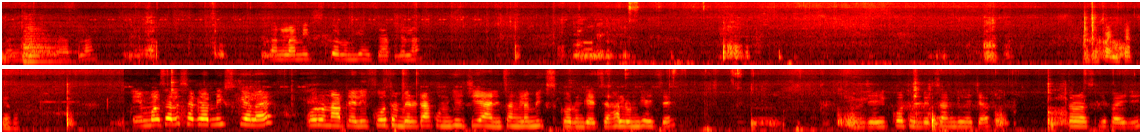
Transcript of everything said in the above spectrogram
हे आपला चांगला मिक्स करून घ्यायचा आपल्याला. आता पाणी टाकते आता. हे मसाला सगळा मिक्स केलाय. वरून आपल्याला ही कोथिंबीर टाकून घ्यायची आणि चांगलं मिक्स करून घ्यायचं हलवून घ्यायचंय म्हणजे ही कोथिंबीर चांगली ह्याच्यात तळसली पाहिजे.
